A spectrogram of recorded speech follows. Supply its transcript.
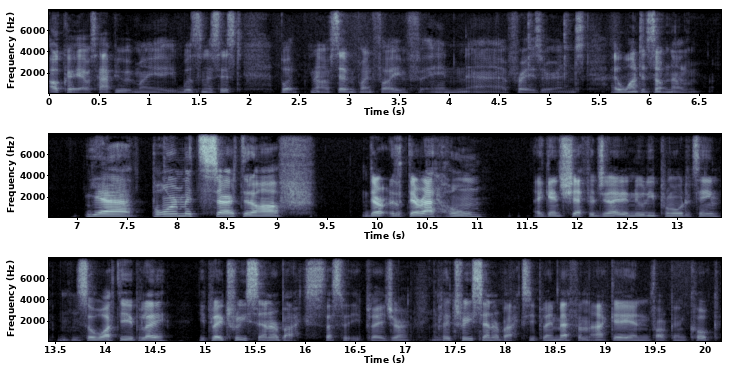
okay, I was happy with my Wilson assist, but you know, I have seven point five in uh, Fraser, and I wanted something out of him. Yeah, Bournemouth started off. They're they're at home against Sheffield United, a newly promoted team. So what do you play? You play three centre backs. That's what you play, Jer. You play three centre backs. You play Mepham, Ake, and fucking Cook.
